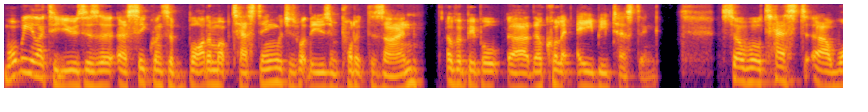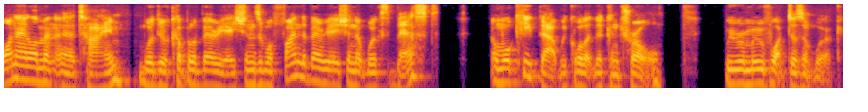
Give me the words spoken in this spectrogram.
What we like to use is a, a sequence of bottom up testing, which is what they use in product design. Other people, uh, they'll call it A B testing. So we'll test uh, one element at a time. We'll do a couple of variations and we'll find the variation that works best. And we'll keep that. We call it the control. We remove what doesn't work.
